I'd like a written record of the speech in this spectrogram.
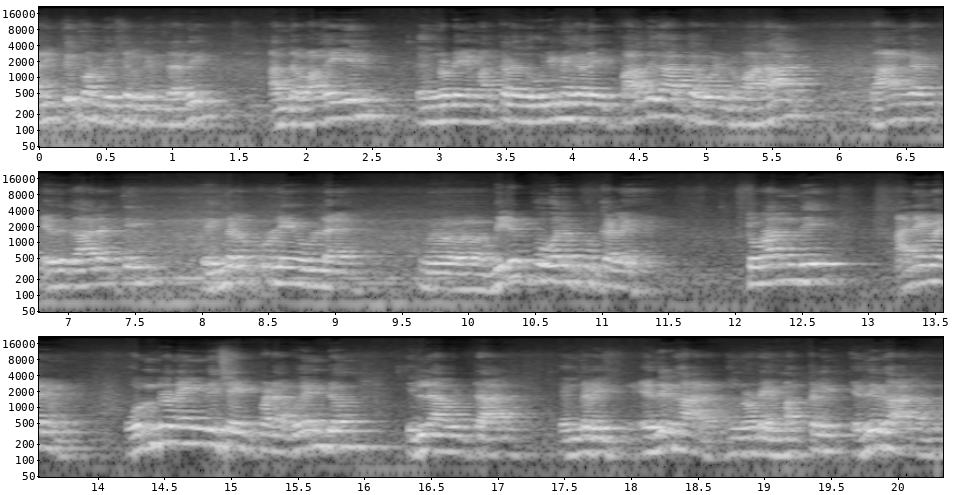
அரித்து கொண்டு செல்கின்றது. அந்த வகையில் எங்களுடைய மக்களது உரிமைகளை பாதுகாக்க வேண்டுமானால் நாங்கள் எதிர்காலத்தில் எங்களுக்குள்ளே உள்ள விருப்பு வெறுப்புகளை துறந்து அனைவரும் ஒன்றிணைந்து செயற்பட வேண்டும். இல்லாவிட்டால் எங்களின் எதிர்காலம் எங்களுடைய மக்களின் எதிர்காலம்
